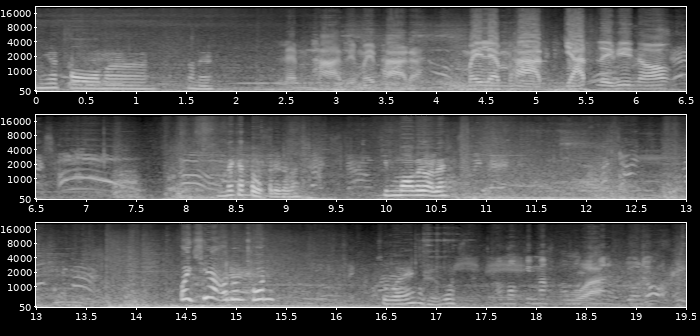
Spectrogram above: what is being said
เนี่ยคอมาตรงไหนแลมพาดหรือไม่พาดอะ ไม่แลมพาดยัดเลยพี่น้อง Yes, hello! ไม่กระตุกเลยกันวะกิมมอไปก่อนเลย ยเชี่ยเอาโดนชน สวยโอ้โหเอามอกินมาเอามอกินมาหนูโยนเลย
